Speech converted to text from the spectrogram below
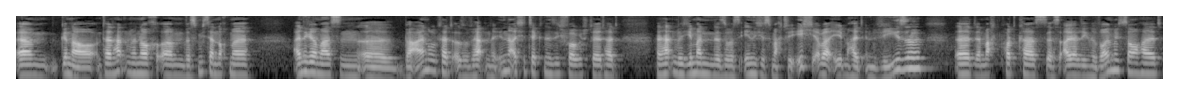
Ähm, genau, und dann hatten wir noch, ähm, was mich dann nochmal einigermaßen äh, beeindruckt hat, also wir hatten eine Innenarchitektin, die sich vorgestellt hat, dann hatten wir jemanden, der sowas ähnliches macht wie ich, aber eben halt in Wesel, äh, der macht Podcast, das eierlegende Wollmilchsau halt.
